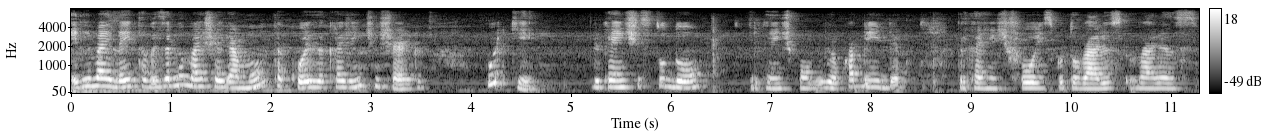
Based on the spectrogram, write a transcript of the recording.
ele vai ler e talvez ele não vai enxergar muita coisa que a gente enxerga. Por quê? Porque a gente estudou porque a gente conviveu com a Bíblia, porque a gente foi, escutou vários, várias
